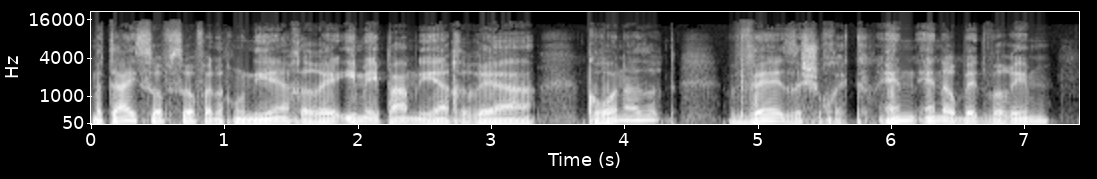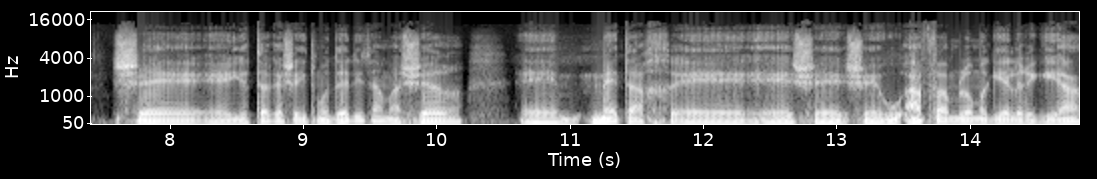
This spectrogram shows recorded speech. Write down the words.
מתי סוף סוף אנחנו נהיה אחרי, אם אי פעם נהיה אחרי הקורונה הזאת, וזה שוחק. אין, אין הרבה דברים שיותר קשה להתמודד איתם מאשר אה, מתח אה, אה, ש, שהוא אף פעם לא מגיע לרגיעה,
